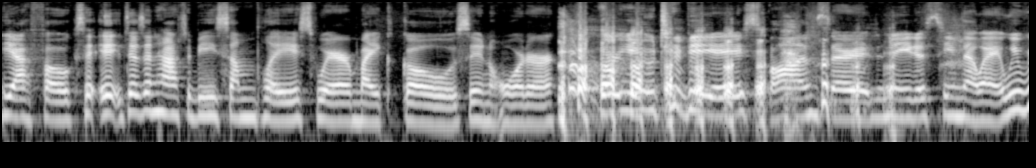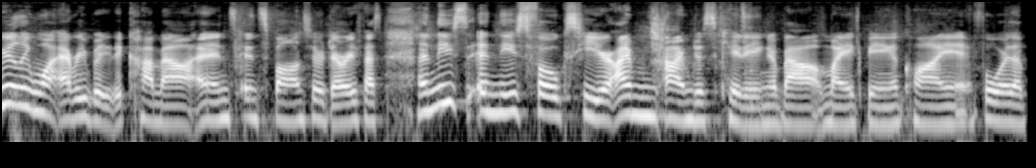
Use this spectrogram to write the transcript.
Yeah, folks, it, it doesn't have to be some place where Mike goes in order for you to be a sponsor. It made it seem that way. We really want everybody to come out and, and sponsor Derry Fest. And these and these folks here, I'm I'm just kidding about Mike being a client for them.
